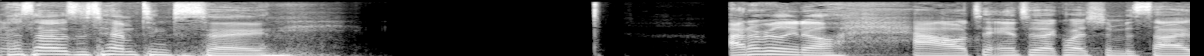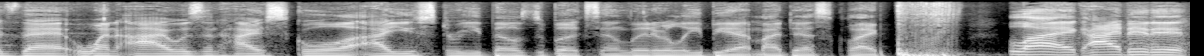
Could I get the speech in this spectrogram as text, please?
As I was attempting to say, I don't really know how to answer that question besides that when I was in high school, I used to read those books and literally be at my desk like, like I did it.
